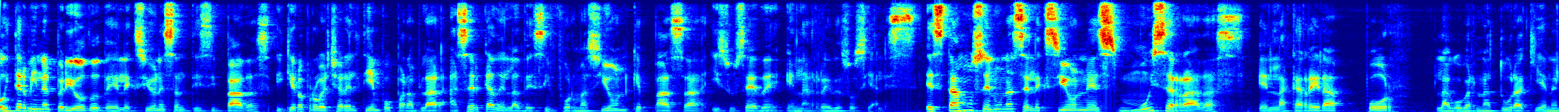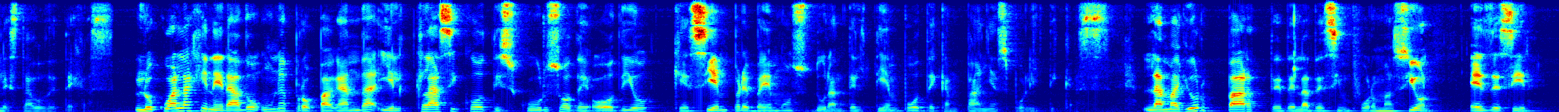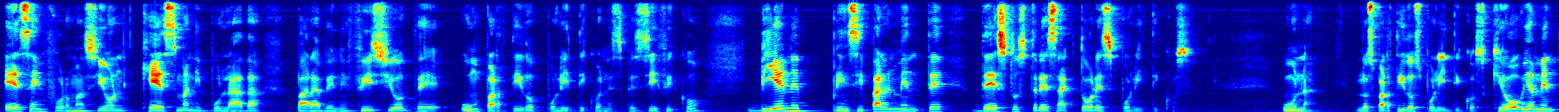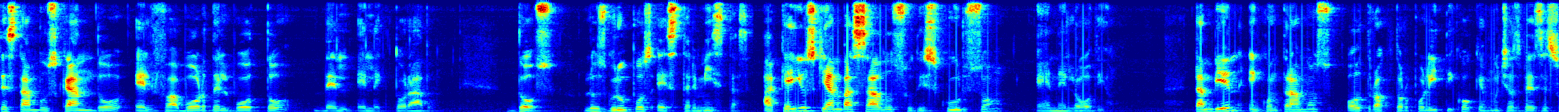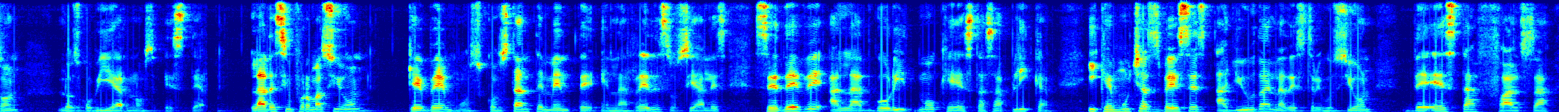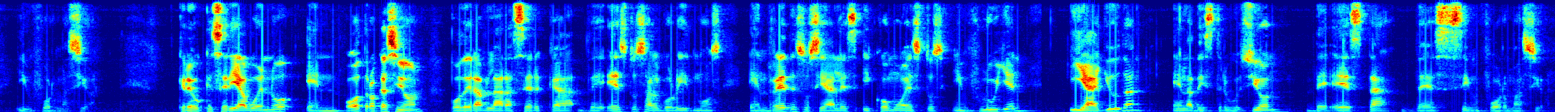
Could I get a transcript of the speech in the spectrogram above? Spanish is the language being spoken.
Hoy termina el periodo de elecciones anticipadas y quiero aprovechar el tiempo para hablar acerca de la desinformación que pasa y sucede en las redes sociales. Estamos en unas elecciones muy cerradas en la carrera por la gobernatura aquí en el estado de Texas, lo cual ha generado una propaganda y el clásico discurso de odio que siempre vemos durante el tiempo de campañas políticas. La mayor parte de la desinformación, es decir, esa información que es manipulada para beneficio de un partido político en específico, viene principalmente de estos tres actores políticos. Una, los partidos políticos, que obviamente están buscando el favor del voto del electorado. Dos, los grupos extremistas, aquellos que han basado su discurso en el odio. También encontramos otro actor político que muchas veces son los gobiernos externos. La desinformación que vemos constantemente en las redes sociales se debe al algoritmo que éstas aplican y que muchas veces ayuda en la distribución de esta falsa información. Creo que sería bueno en otra ocasión poder hablar acerca de estos algoritmos en redes sociales y cómo estos influyen y ayudan en la distribución de esta desinformación.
